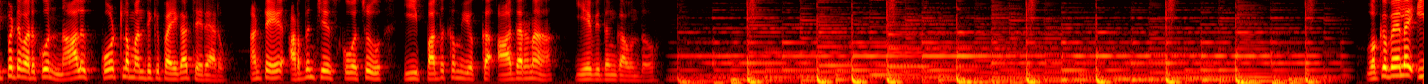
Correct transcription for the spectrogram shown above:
ఇప్పటి వరకు నాలుగు కోట్ల మందికి పైగా చేరారు. అంటే అర్థం చేసుకోవచ్చు ఈ పథకం యొక్క ఆదరణ ఏ విధంగా ఉందో. ఒకవేళ ఈ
